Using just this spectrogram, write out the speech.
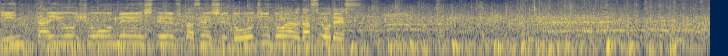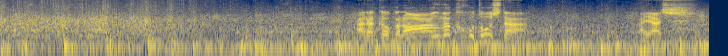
引退を表明している2選手同時にどうやら出すようです。荒川からあうまくここ通した。林。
